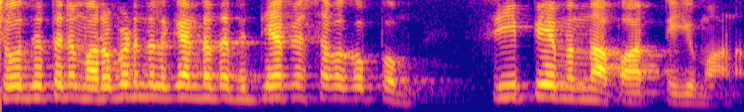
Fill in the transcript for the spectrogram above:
ചോദ്യത്തിന് മറുപടി നൽകേണ്ടത് വിദ്യാഭ്യാസ വകുപ്പും സി എന്ന പാർട്ടിയുമാണ്.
